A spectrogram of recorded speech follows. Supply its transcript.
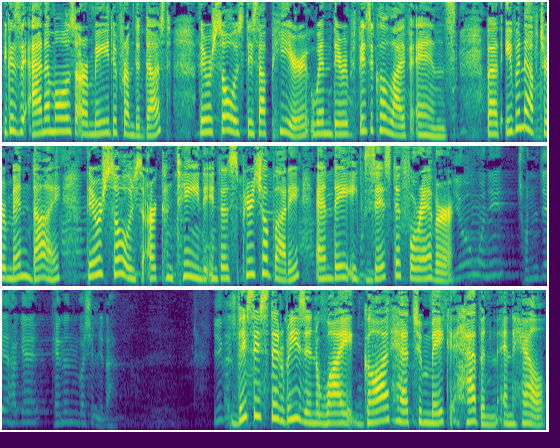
Because the animals are made from the dust, their souls disappear when their physical life ends. But even after men die, their souls are contained in the spiritual body and they exist forever. This is the reason why God had to make heaven and hell.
